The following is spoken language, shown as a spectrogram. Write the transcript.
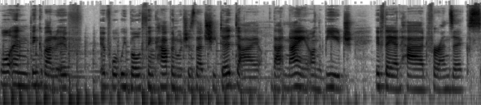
Well, and think about it if if what we both think happened, which is that she did die that night on the beach, if they had had forensics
